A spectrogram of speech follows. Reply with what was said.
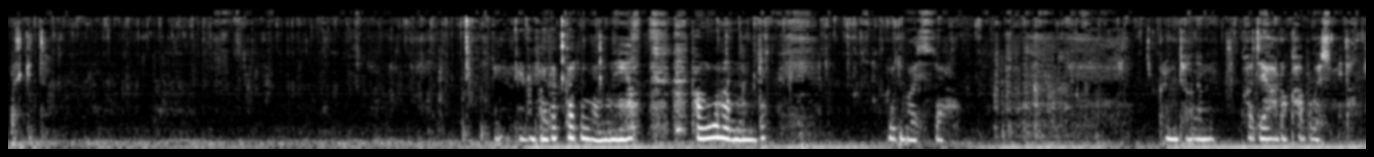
맛있겠죠? 이거 바삭하진 않네요. 방금 왔는데. 되게 맛있어요. 그럼 저는 과제하러 가보겠습니다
